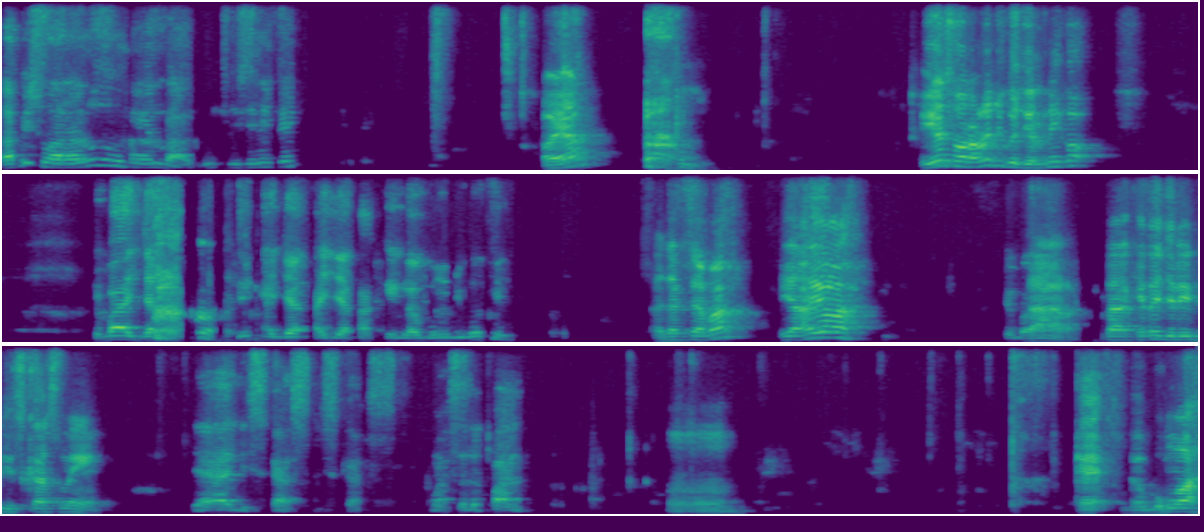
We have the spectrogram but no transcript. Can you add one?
tapi suara lu lumayan bagus di sini Vin Oh ya? iya suara lu juga jernih kok. Coba ajak ajak ajak kaki gabung juga Vin Ajak siapa? Ya ayolah. coba Bentar, kita, kita jadi discuss nih. ya discuss discuss masa depan Heeh. Kayak gabung lah.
